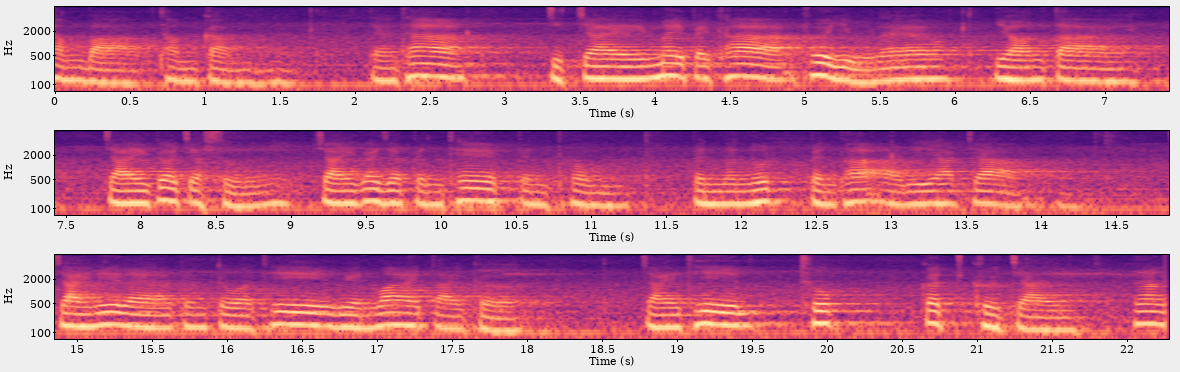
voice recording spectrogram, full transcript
ทำบาปทำกรรม แต่ถ้าจิตใจไม่ไปฆ่าเพื่ออยู่แล้ว ยอมตาย ใจก็จะสูง ใจก็จะเป็นเทพเป็นพรหมเป็นมนุษย์เป็นพระอริยเจ้า ใจนี่แหละเป็นตัวที่เวียนว่ายตายเกิด ใจที่ทุกข์ก็คือใจ ร่าง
